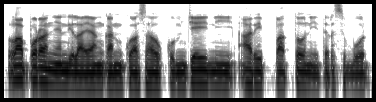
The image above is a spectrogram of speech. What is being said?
laporan yang dilayangkan kuasa hukum Jaini Arif Patoni tersebut.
